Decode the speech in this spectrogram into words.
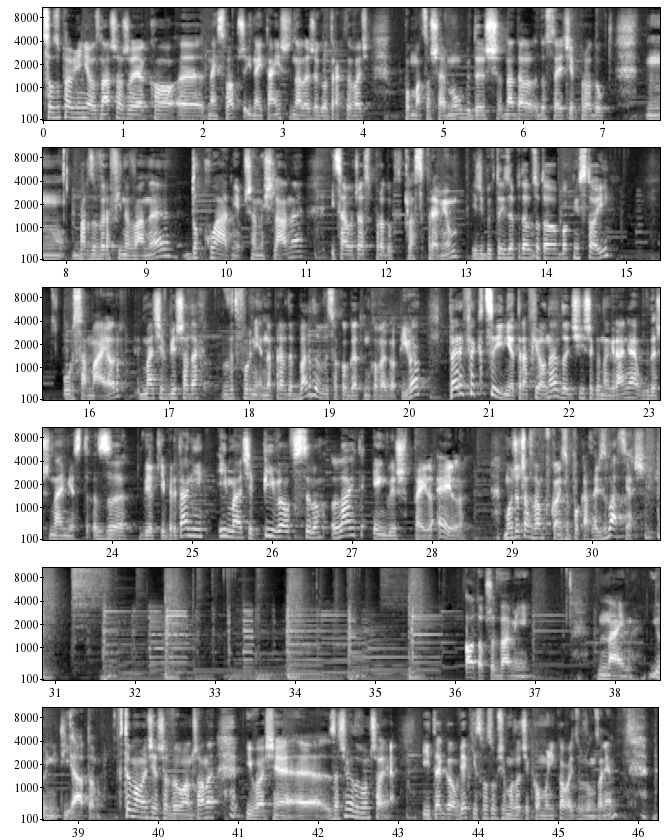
co zupełnie nie oznacza, że jako e, najsłabszy i najtańszy należy go traktować po macoszemu, gdyż nadal dostajecie produkt mm, bardzo wyrafinowany, dokładnie przemyślany i cały czas produkt klas premium. Jeżeli by ktoś zapytał, co to obok mnie stoi, Ursa Major. Macie w Bieszczadach wytwórnię naprawdę bardzo wysokogatunkowego piwa. Perfekcyjnie trafione do dzisiejszego nagrania, gdyż najm jest z Wielkiej Brytanii i macie piwo w stylu Light English Pale Ale. Może czas Wam w końcu pokazać wzmacniacz. Oto przed Wami Nime Unity Atom. W tym momencie jeszcze wyłączony i właśnie e, zacznijmy od włączenia i tego, w jaki sposób się możecie komunikować z urządzeniem,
